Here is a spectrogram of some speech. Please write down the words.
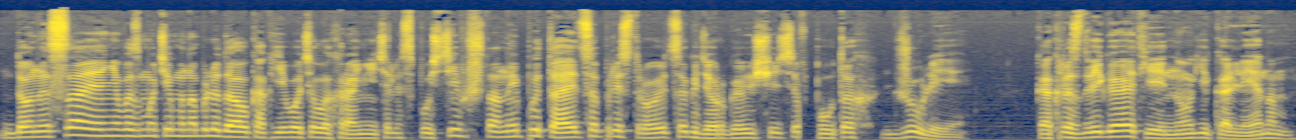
Дон Исайя невозмутимо наблюдал, как его телохранитель, спустив штаны, пытается пристроиться к дергающейся в путах Джулии. Как раздвигает ей ноги коленом.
